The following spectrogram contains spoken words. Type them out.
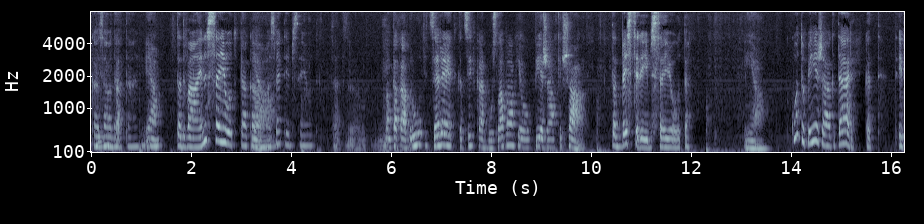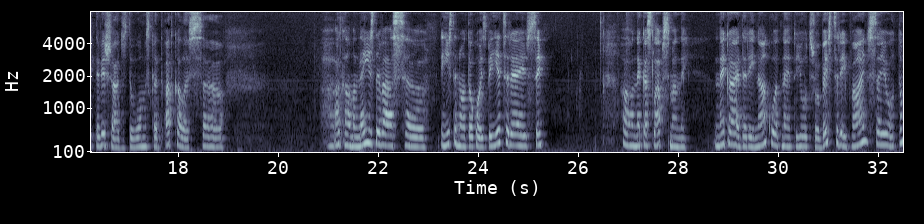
Kā zaudētāji. Jā. Tad vainas sajūta, tā kā Jā. mazvērtības sajūta. Tad man tā kā grūti cerēt, ka citkārt būs labāk, jo biežāk ir šādi. Tad bezcerības sajūta. Jā. Ko tu biežāk dari, kad tev ir šādas domas, kad atkal es. Atkal man neizdevās īstenot to, ko es biju iecerējusi. Nekas labs mani negaida arī nākotnē. Tu jūti šo bezcerību, vainas sajūtu.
